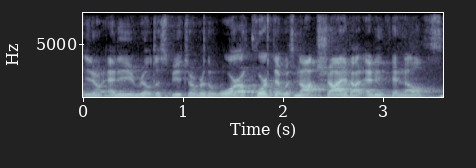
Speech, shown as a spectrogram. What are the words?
you know any real disputes over the war. A court that was not shy about anything else.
